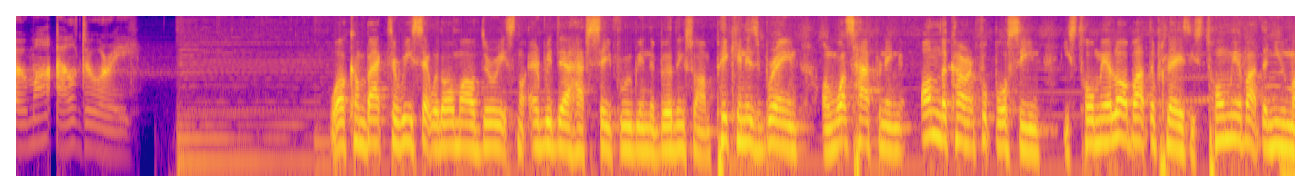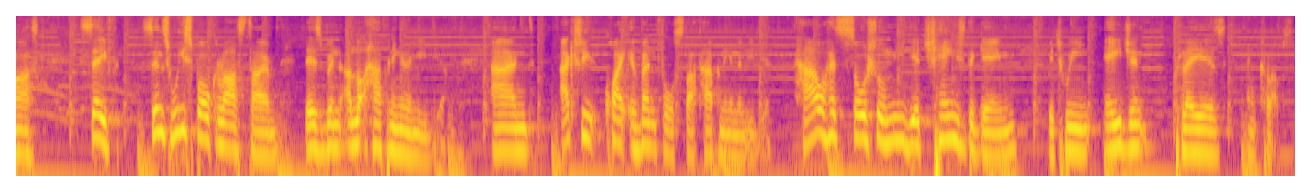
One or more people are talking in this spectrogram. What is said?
Omar Al Duri. Welcome back to Reset with Omar Duri. It's not every day I have Saif Rubie in the building, so I'm picking his brain on what's happening on the current football scene. He's told me a lot about the players, he's told me about the new mask. Safe, since we spoke last time, there's been a lot happening in the media and actually quite eventful stuff happening in the media. How has social media changed the game between agent, players, and clubs?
